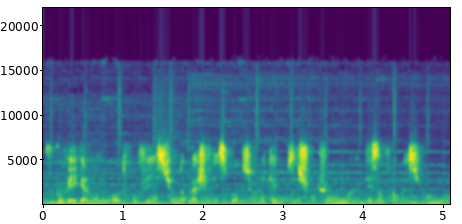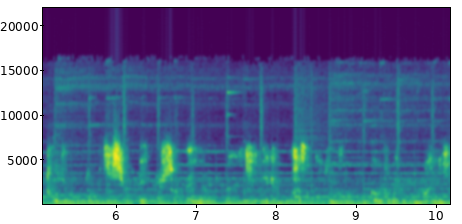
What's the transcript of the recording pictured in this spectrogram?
Vous pouvez également nous retrouver sur nos pages Facebook sur lesquelles nous échangeons euh, des informations autour du monde de l'audition et du sommeil, euh, qui est également très important comme vous l'avez compris.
